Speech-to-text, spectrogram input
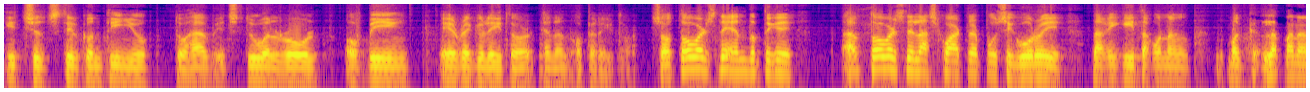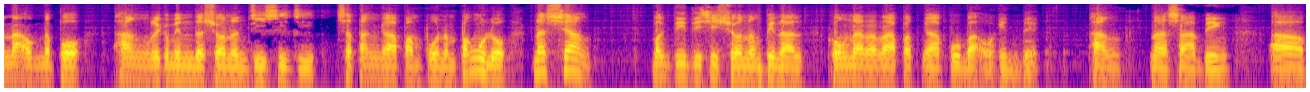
it should still continue to have its dual role of being a regulator and an operator. So towards the end of the uh, towards the last quarter po siguro eh, nakikita ko ng mag, mananaog na po ang rekomendasyon ng GCG sa tanggapan po ng Pangulo na siyang magdidesisyon ng pinal kung nararapat nga po ba o hindi ang nasabing ah,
